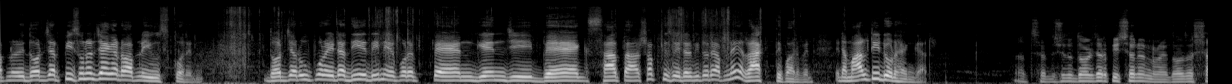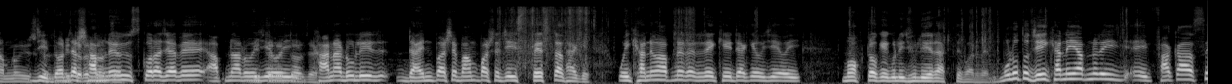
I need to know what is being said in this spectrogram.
আপনার ওই দরজার পিছনের জায়গাটাও আপনি ইউজ করেন। দরজার উপরে এটা দিয়ে দিন এরপরে প্যান গেঞ্জি ব্যাগ ছাতা সব কিছু এটার ভিতরে আপনি রাখতে পারবেন। এটা মাল্টি ডোর হ্যাঙ্গার আচ্ছা শুধু দরজার পিছনে নয় দরজার সামনেও ইউজ জি দরজার সামনে ইউজ করা যাবে। আপনার ওই যে ওই। খানাডুলির ডাইন পাশে বাম পাশে যে স্পেসটা থাকে ওইখানেও আপনারা রেখে এটাকে ওই যে ওই মকটক এগুলি ঝুলিয়ে রাখতে পারবেন। মূলত যেইখানেই আপনার এই এই ফাঁকা আছে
